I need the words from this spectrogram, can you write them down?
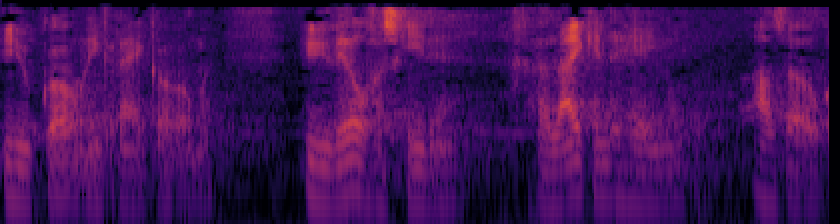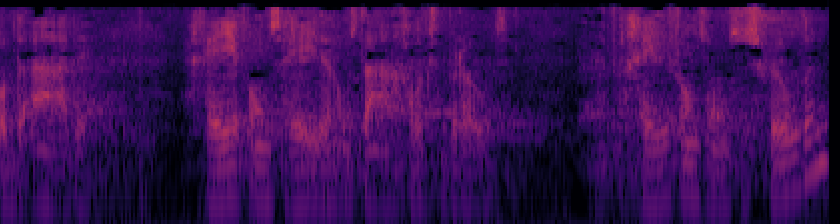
Uw koninkrijk komen. Uw wil geschieden, gelijk in de hemel, als ook op de aarde. Geef ons heden ons dagelijks brood. Vergeef ons onze schulden,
